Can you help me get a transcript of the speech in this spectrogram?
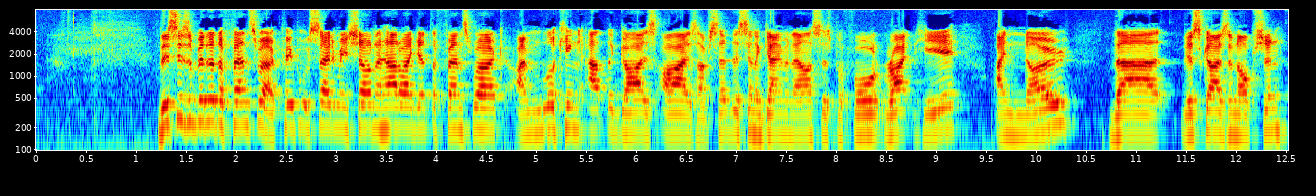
this is a bit of defense work. People say to me, Sheldon, how do I get defense work? I'm looking at the guy's eyes. I've said this in a game analysis before. Right here, I know that this guy's an option,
